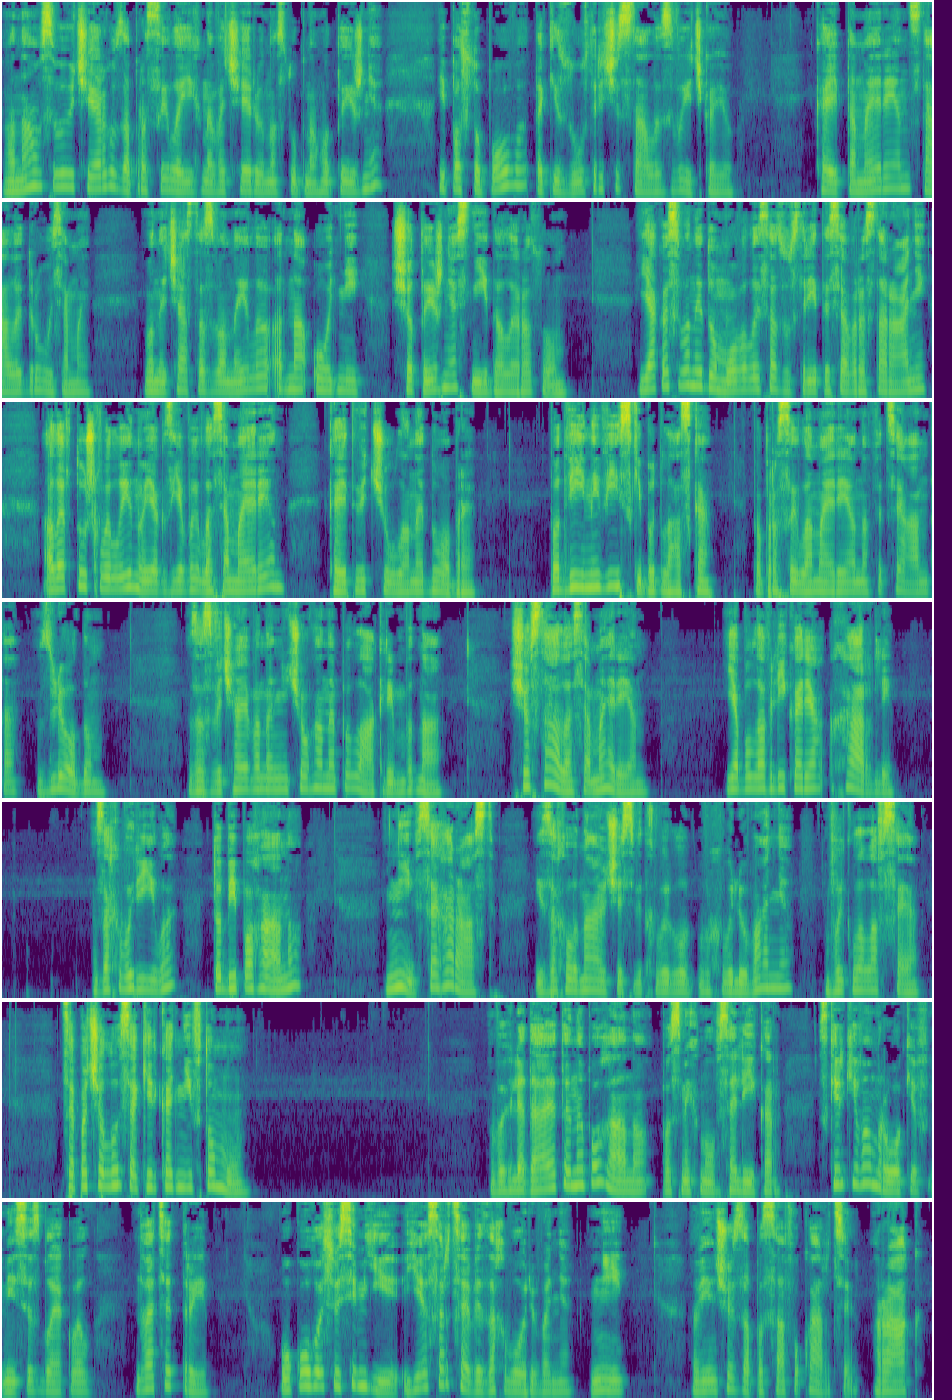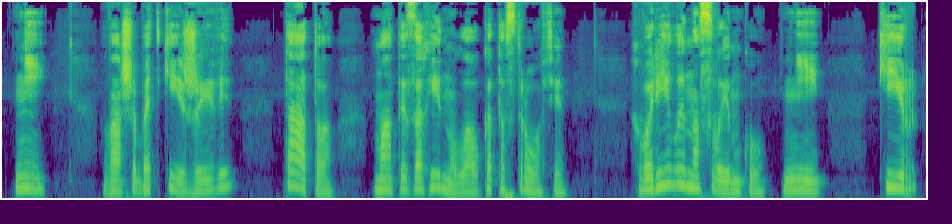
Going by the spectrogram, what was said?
Вона, у свою чергу, запросила їх на вечерю наступного тижня, і поступово такі зустрічі стали звичкою. Кейт та Меріан стали друзями. Вони часто дзвонили одна одній, щотижня снідали разом. Якось вони домовилися зустрітися в ресторані, але в ту ж хвилину, як з'явилася Меріан, Кейт відчула недобре. Подвійний віскі, будь ласка, попросила Меріан офіціанта з льодом. Зазвичай вона нічого не пила, крім вина. Що сталося, Меріан? Я була в лікаря Харлі. Захворіла? Тобі погано? Ні, все гаразд, і, захлинаючись від хвилювання, виклала все. Це почалося кілька днів тому. Виглядаєте непогано, посміхнувся лікар. Скільки вам років, місіс Блеквелл? «23». У когось у сім'ї є серцеві захворювання? Ні. Він щось записав у карці. Рак? Ні. Ваші батьки живі? Тато, мати загинула у катастрофі. Хворіли на свинку? Ні. Кір?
